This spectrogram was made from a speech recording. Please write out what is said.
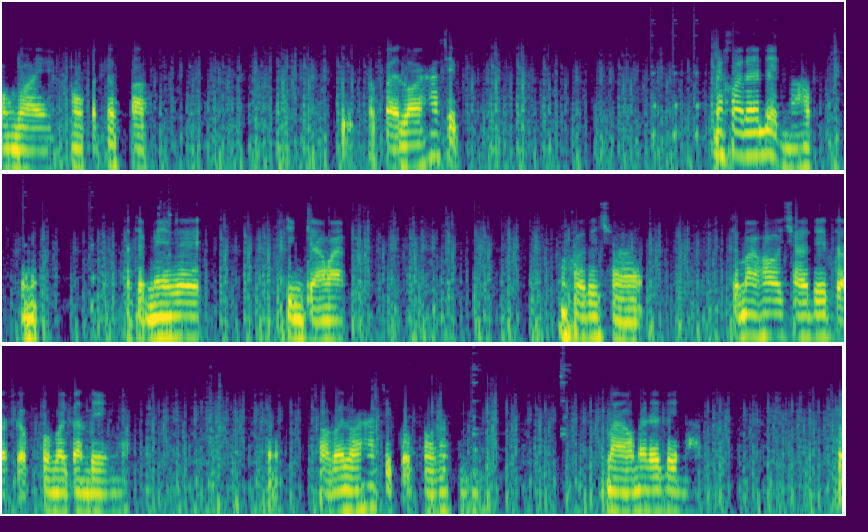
ความไวเราก็จะปรับไปร้อยห้าสิบไม่ค่อยได้เล่นนะครับ อาจจะไม่ได้จริงจังมากไม่ค่อยได้ใช้ จะมาเขาใช้ได้แต่กับความไวการเล่นครับปรับไปร้อยห้าสิบก็พอครับมมาก็ไม่ได้เล่นครับ ก็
